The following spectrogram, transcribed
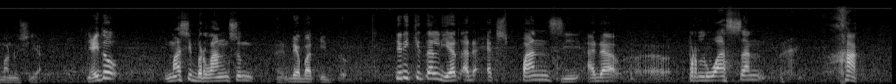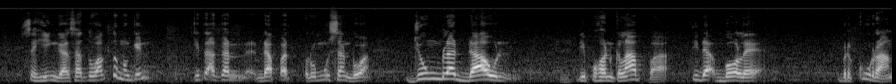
manusia? Ya itu masih berlangsung debat itu. Jadi kita lihat ada ekspansi, ada uh, perluasan hak sehingga satu waktu mungkin kita akan dapat rumusan bahwa jumlah daun di pohon kelapa tidak boleh berkurang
